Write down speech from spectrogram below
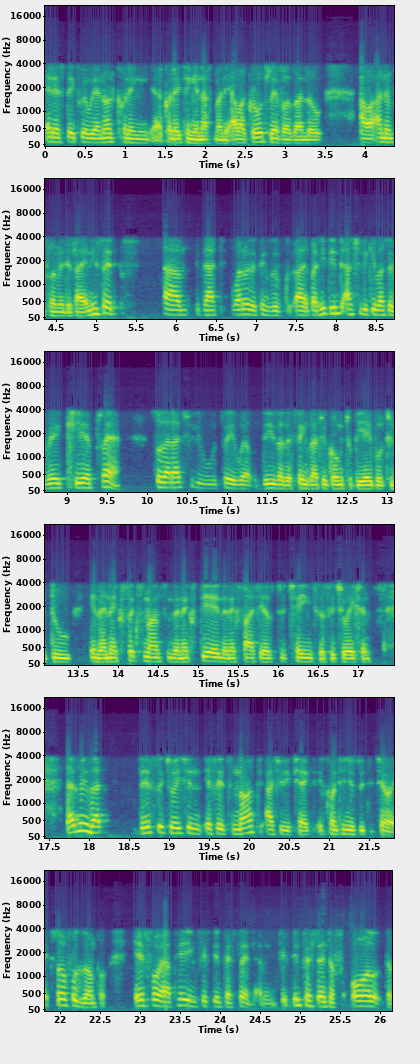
at a state where we are not collecting, uh, collecting enough money. Our growth levels are low. Our unemployment is high. And he said um, that one of the things, of, uh, but he didn't actually give us a very clear plan. So that actually would say, well, these are the things that we're going to be able to do in the next six months, in the next year, in the next five years to change the situation. That means that this situation, if it's not actually checked, it continues to deteriorate. So, for example, if we are paying 15%, I mean, 15% of all the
